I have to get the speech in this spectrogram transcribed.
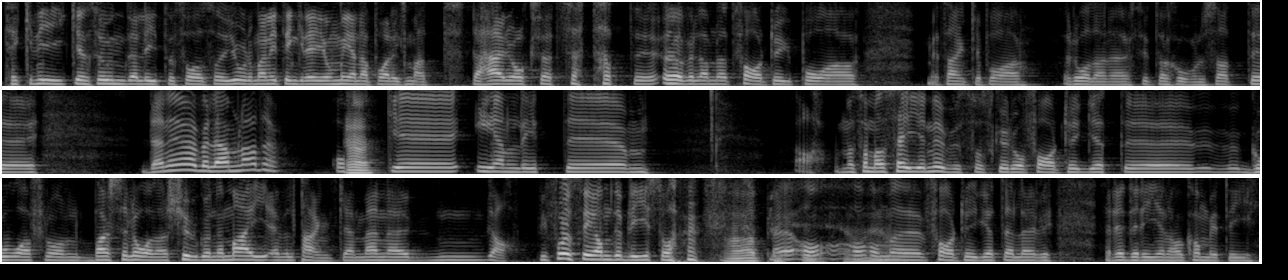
teknikens under lite så. Så gjorde man en liten grej och menar på liksom att det här är också ett sätt att överlämna ett fartyg på med tanke på rådande situation. Så att eh, den är överlämnad och eh, enligt eh, Ja, men som man säger nu så ska då fartyget eh, gå från Barcelona 20 maj är väl tanken. Men eh, mm, ja, vi får se om det blir så. Ja, precis. Eh, Ja, om ja. eh, fartyget eller rederierna har kommit i,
